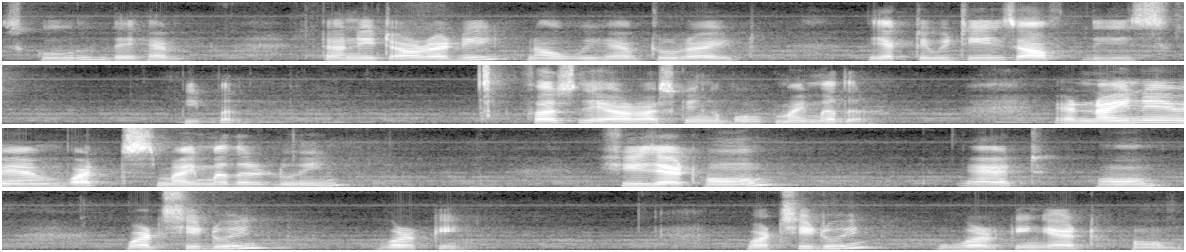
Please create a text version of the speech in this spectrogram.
school they have done it already. Now we have to write the activities of these people. First they are asking about my mother. At 9 a.m what's my mother doing? She's at home at home. What's she doing? Working. What's she doing? Working at home.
